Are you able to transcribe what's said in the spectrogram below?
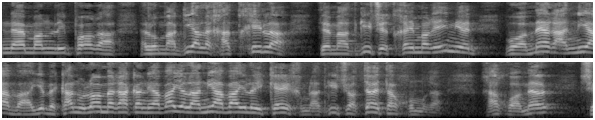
נאמן ליפורה אלא הוא מגיע לכתחילה זה מדגיש את חמר עניין והוא אומר אני אביי וכאן הוא לא אומר רק אני אביי אלא אני אביי אלוהיכיכם להדגיש יותר את החומרה. כך הוא אומר ש...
